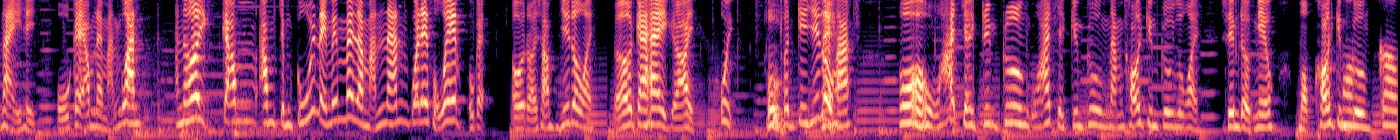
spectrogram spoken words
này thì ủa cái ông này mạnh quá anh. Anh ơi cái ông ông chùm cuối này mới mới là mạnh nè anh qua đây phụ em. Ok ôi rồi xong giết luôn rồi. Ok rồi. Ui bên kia giết luôn hả? Ồ, quá trời kim cương, quá trời kim cương, năm khối kim cương luôn rồi. Xem được nhiêu? Một khối kim cương, Câu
